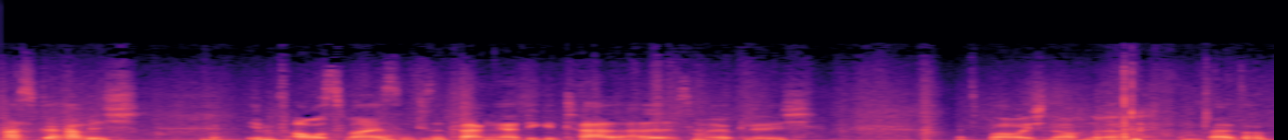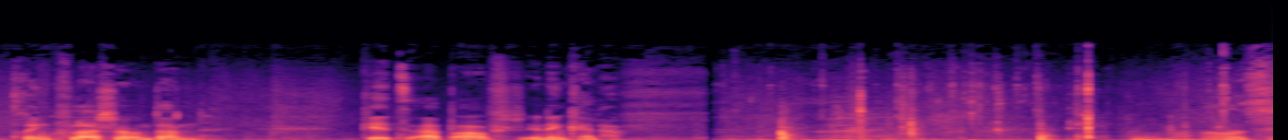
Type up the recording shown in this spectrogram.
Maske habe ich. Impfausweis in diesen Tagen ja digital alles möglich. Jetzt brauche ich noch eine weitere Trinkflasche und dann geht's ab auf in den Keller. Mal raus.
